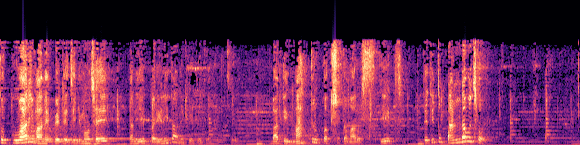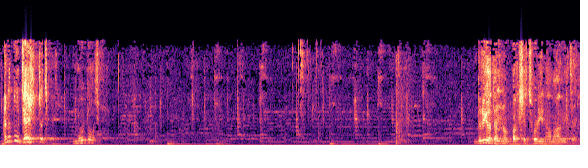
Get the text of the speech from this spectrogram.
તું કુંવારી માને પેટે જન્મો છે અને એ પરિણીતાને પેટે જન્મો છે. બાકી માતૃ પક્ષ તમારો એક છે. તેથી તું પાંડવ છો અને તું જ્યેષ્ઠ છે, મોટો છે. દુર્યોધન નો પક્ષ છોડીને આમાં આવી જાય.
